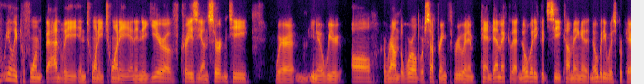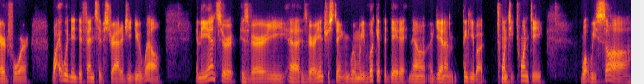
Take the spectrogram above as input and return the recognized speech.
really performed badly in 2020 and in a year of crazy uncertainty where you know we're all around the world were suffering through a pandemic that nobody could see coming and nobody was prepared for why wouldn't a defensive strategy do well and the answer is very uh, is very interesting. When we look at the data now, again, I'm thinking about 2020. What we saw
